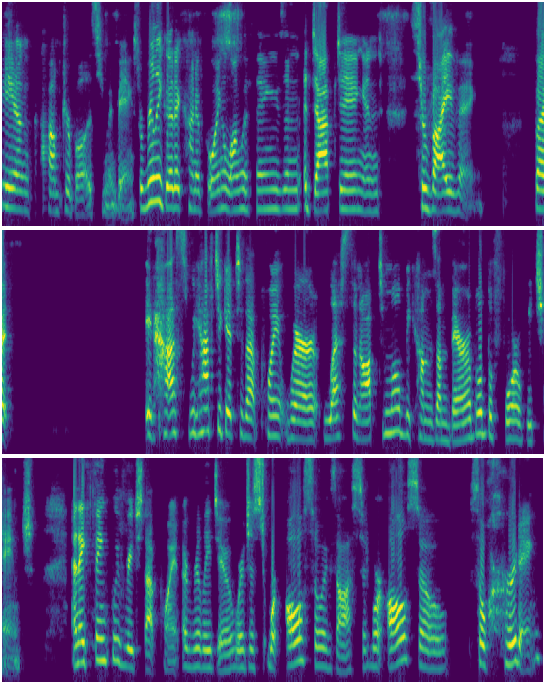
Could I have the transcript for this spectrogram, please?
being comfortable as human beings. We're really good at kind of going along with things and adapting and surviving. But it has we have to get to that point where less than optimal becomes unbearable before we change. And i think we've reached that point. I really do. We're just we're all so exhausted. We're all so so hurting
